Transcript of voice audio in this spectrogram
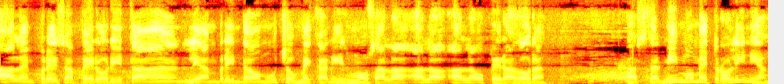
a la empresa, pero ahorita le han brindado muchos mecanismos a la, a la, a la operadora, hasta el mismo Metrolínea.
